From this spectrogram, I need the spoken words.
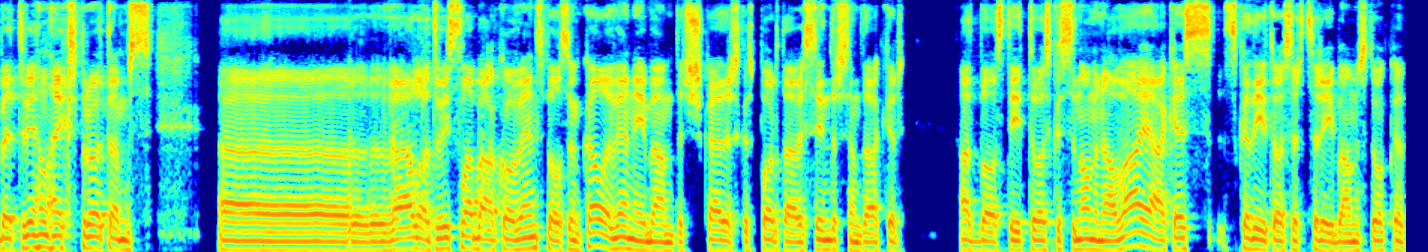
bet vienlaikus, protams, uh, vēlot vislabāko Vēnspils un Kala vienībām, taču skaidrs, ka sportā visinteresantāk ir atbalstīt tos, kas ir nomināli vājāk. Es skatītos ar cerībām uz to, ka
